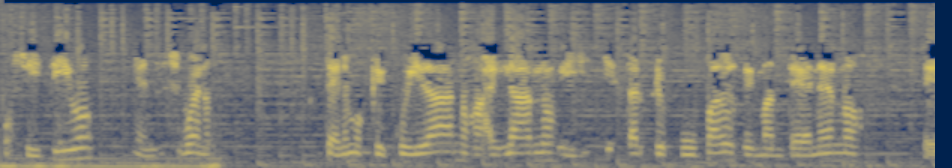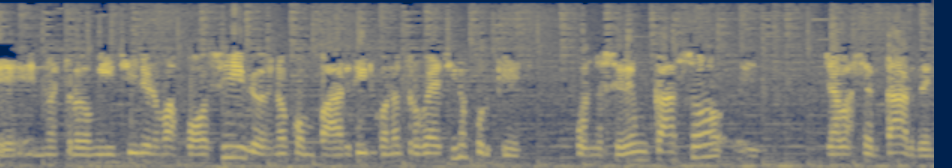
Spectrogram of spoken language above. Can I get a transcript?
positivo. Entonces, bueno, tenemos que cuidarnos, aislarnos y, estar preocupados de mantenernos eh, en nuestro domicilio lo más posible, de no compartir con otros vecinos, porque cuando se dé un caso eh, ya va a ser tarde,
